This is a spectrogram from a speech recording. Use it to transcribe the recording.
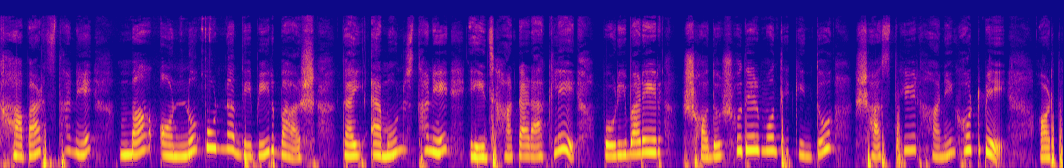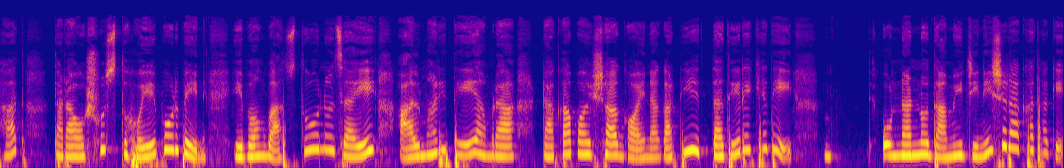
খাবার স্থানে মা অন্নপূর্ণা দেবীর বাস। তাই এমন স্থানে এই ঝাঁটা রাখলে পরিবারের সদস্যদের মধ্যে কিন্তু স্বাস্থ্যের হানি ঘটবে। অর্থাৎ তারা অসুস্থ হয়ে পড়বেন এবং বাস্তু অনুযায়ী আলমারিতে আমরা টাকা, পয়সা, গয়নাগাটি ইত্যাদি রেখে দিই। অন্যান্য দামি জিনিস রাখা থাকে।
